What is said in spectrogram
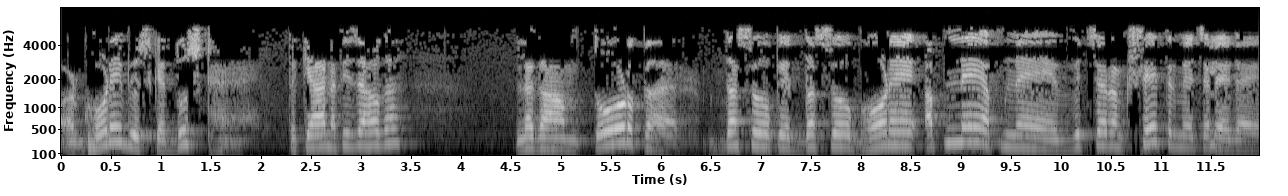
और घोड़े भी उसके दुष्ट हैं तो क्या नतीजा होगा? लगाम तोड़कर दसों के दसों घोड़े अपने अपने विचरण क्षेत्र में चले गए।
